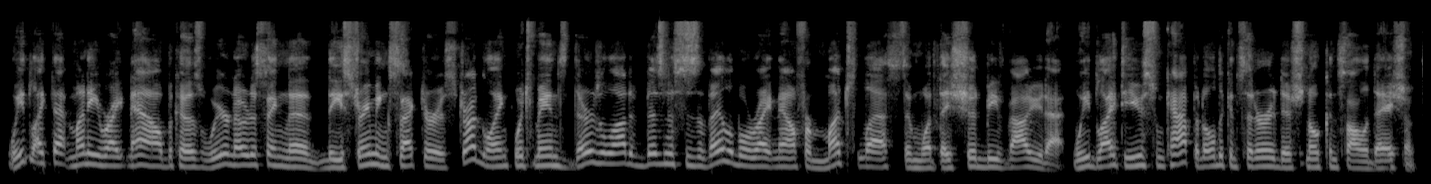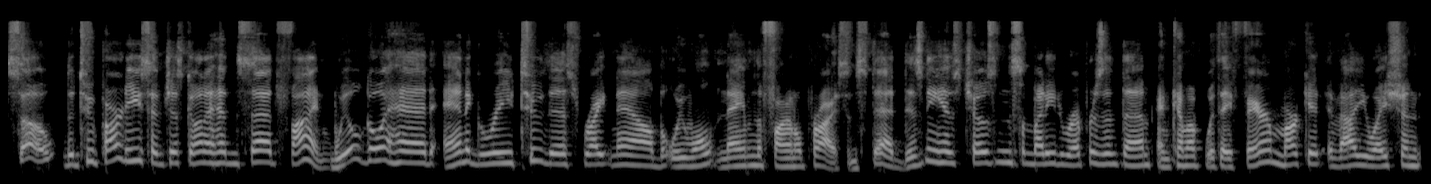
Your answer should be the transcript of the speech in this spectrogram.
We'd like that money right now because we're noticing that the streaming sector is struggling, which means there's a lot of businesses available right now for much less than what they should be valued at. We'd like to use some capital to consider additional consolidation. So the two parties have just gone ahead and said, fine, we'll go ahead and agree to this right now but we won't name the final price. Instead, Disney has chosen somebody to represent them and come up with a fair market evaluation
